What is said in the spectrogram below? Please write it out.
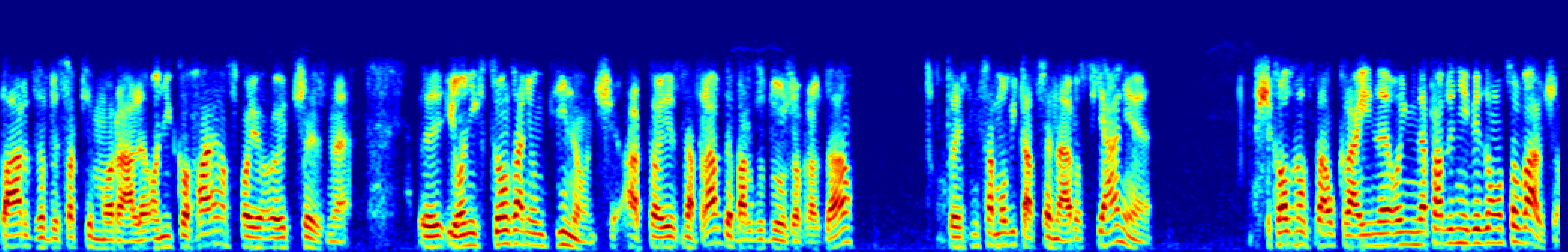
bardzo wysokie morale, oni kochają swoją ojczyznę i oni chcą za nią ginąć, a to jest naprawdę bardzo dużo, prawda? To jest niesamowita cena. Rosjanie przychodząc na Ukrainę, oni naprawdę nie wiedzą o co walczą.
